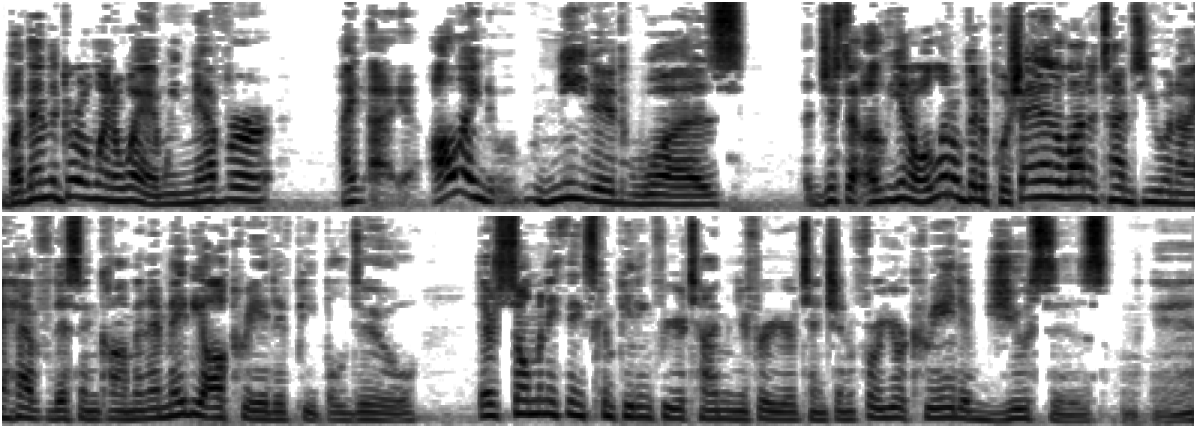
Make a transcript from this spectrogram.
But then the girl went away and we never, I, I all I needed was just a, you know, a little bit of push. And a lot of times you and I have this in common and maybe all creative people do. There's so many things competing for your time and your, for your attention, for your creative juices, eh,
